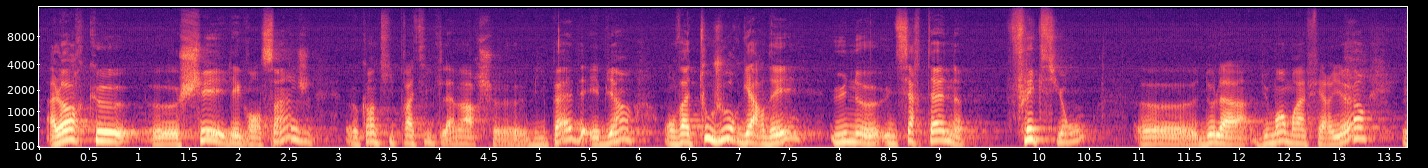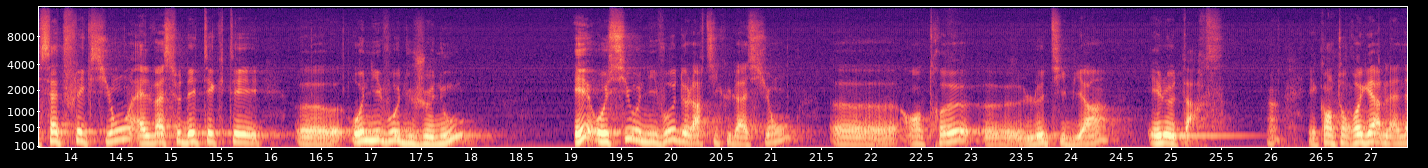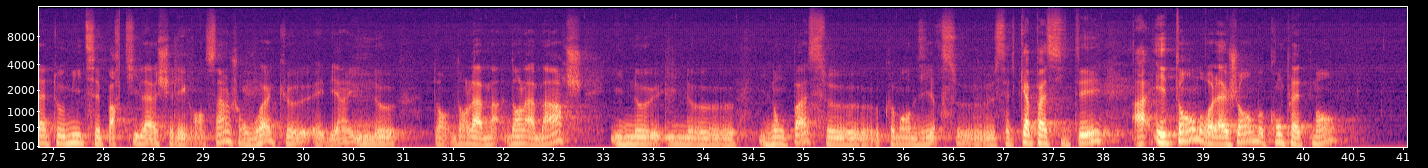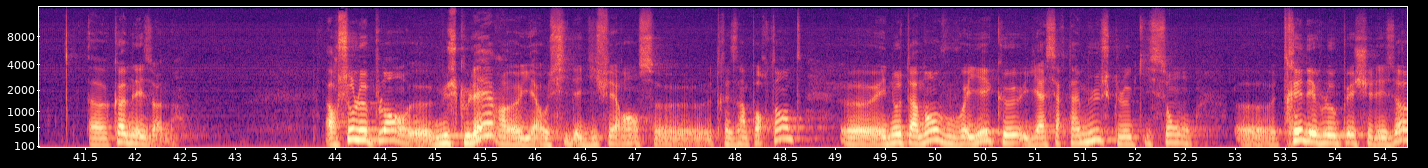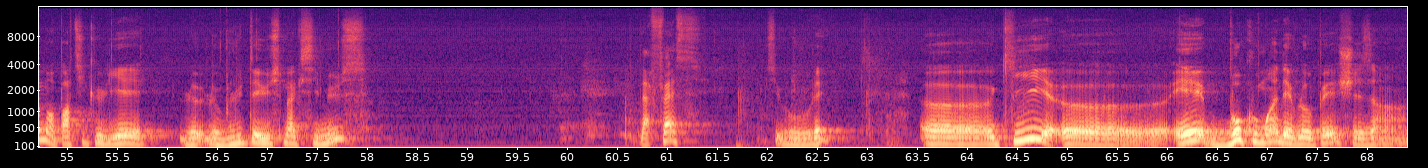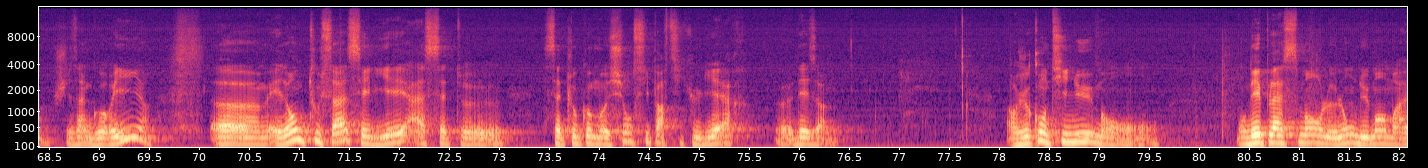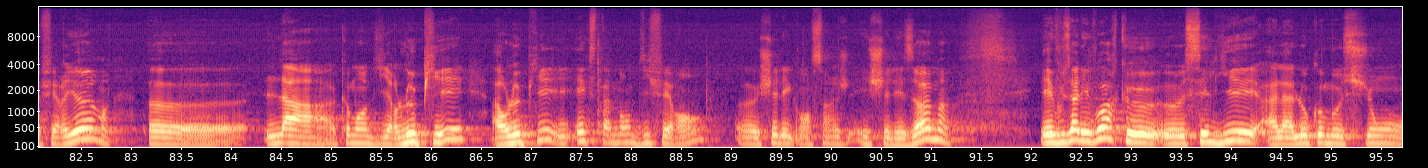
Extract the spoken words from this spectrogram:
alors que euh, chez les grands singes, euh, quand ils pratiquent la marche euh, bipède, eh bien, on va toujours garder une, certaine flexion du membre inférieur. Et cette flexion, elle va se détecter au niveau du genou et aussi au niveau de l'articulation entre le tibia et le tarse. Et quand on regarde l'anatomie de ces parties-là chez les grands singes, on voit que, eh bien, dans, la, marche, ils n'ont pas comment dire, cette capacité à étendre la jambe complètement euh, comme les hommes. Alors sur le plan euh, musculaire, euh, il y a aussi des différences très importantes, et notamment vous voyez qu'il y a certains muscles qui sont très développés chez les hommes, en particulier le, gluteus maximus, la fesse, si vous voulez, euh, qui euh, est beaucoup moins développé chez un, gorille. Euh, et donc tout ça, c'est lié à cette, cette, locomotion si particulière des hommes. Alors je continue mon, déplacement le long du membre inférieur. Euh, la, comment dire, le pied. Alors le pied est extrêmement différent euh, chez les grands singes et chez les hommes. Et vous allez voir que euh, c'est lié à la locomotion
